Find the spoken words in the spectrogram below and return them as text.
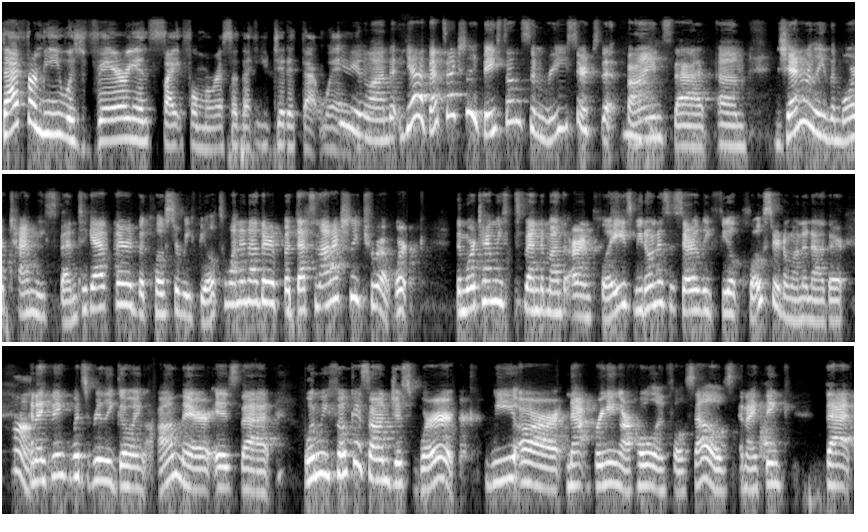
that for me was very insightful marisa that you did it that way. Hey, yolanda. Yeah that's actually based on some research that mm-hmm. finds that um, generally the more time we spend together the closer we feel to one another but that's not actually true at work. The more time we spend among our employees we don't necessarily feel closer to one another. Huh. and i think what's really going on there is that when we focus on just work we are not bringing our whole and full selves. And i think that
